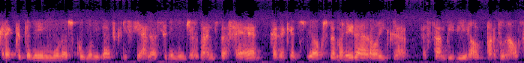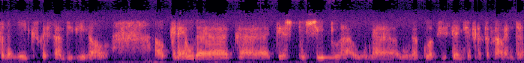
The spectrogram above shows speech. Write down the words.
Crec que tenim unes comunitats cristianes, tenim uns germans de fe que en aquests llocs de manera heroica estan vivint el perdonar els enemics, que estan vivint el, el creure que, que és possible una, una coexistència fraternal entre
